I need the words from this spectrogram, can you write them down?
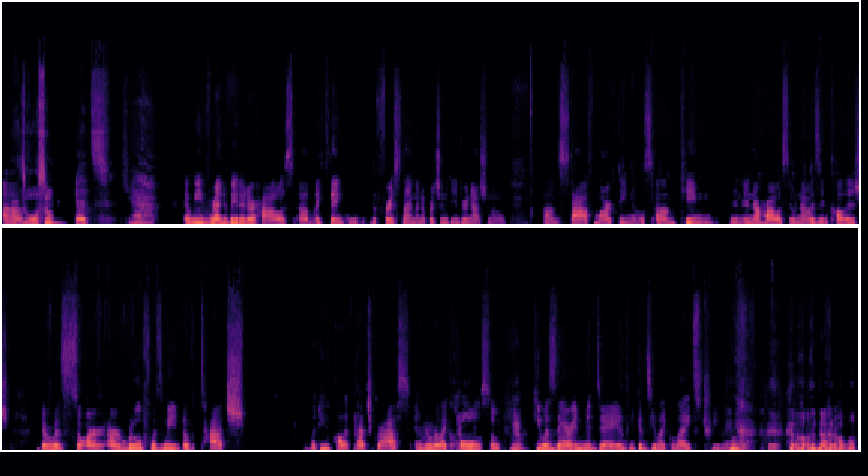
Um, That's awesome. It's, yeah. And we renovated our house. Um, I think the first time an Opportunity International um, staff, Mark Daniels, um, came in, in our house when I was in college. There was, so our, our roof was made of thatch what do you call it? Yep. Thatch grass, and mm. there were like yep. holes. So yep. he was there in midday, and he can see like light streaming on that hole.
